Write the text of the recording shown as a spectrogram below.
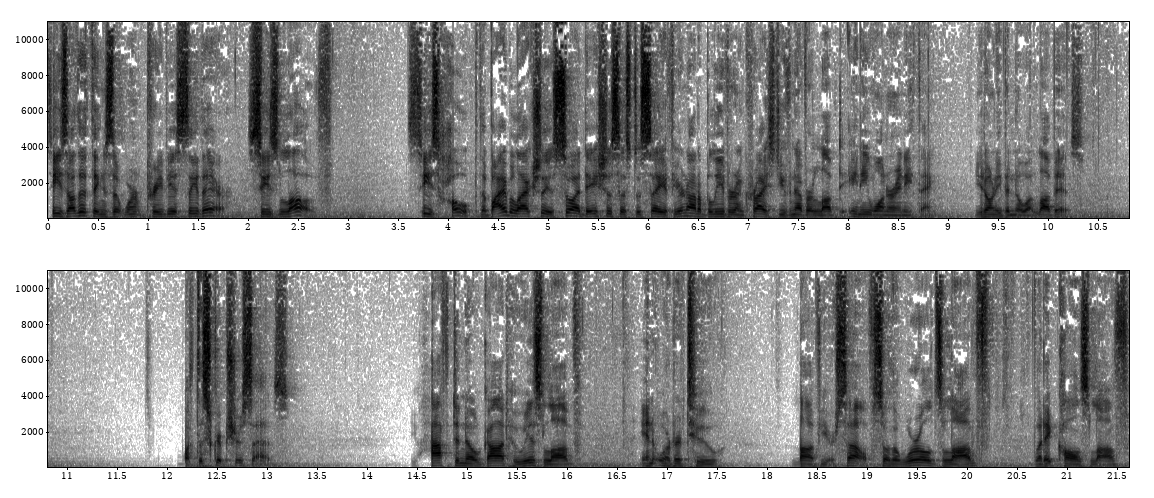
sees other things that weren't previously there, sees love, sees hope. The Bible actually is so audacious as to say if you're not a believer in Christ, you've never loved anyone or anything. You don't even know what love is. What the scripture says. You have to know God, who is love, in order to love yourself. So the world's love, what it calls love,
